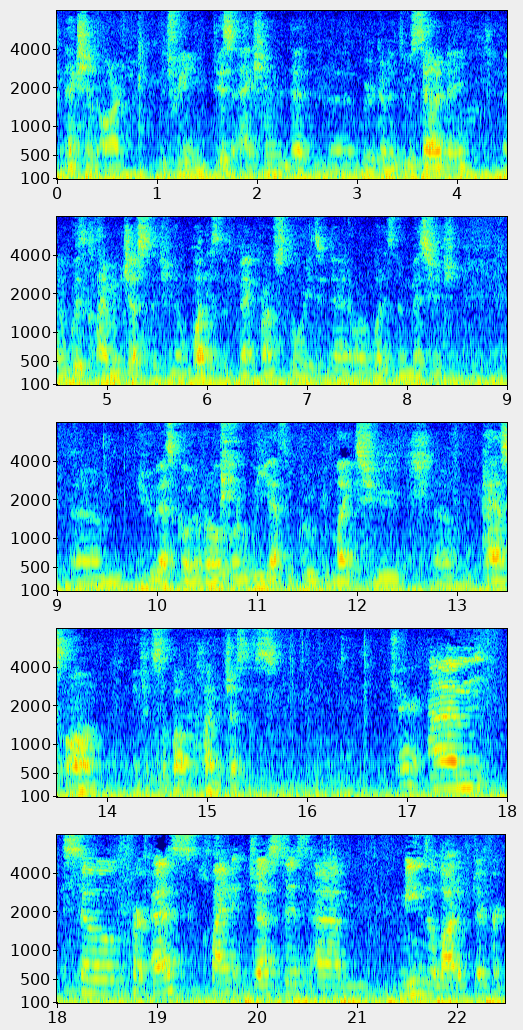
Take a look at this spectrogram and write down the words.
connection are between this action that uh, we're going to do Saturday and with climate justice. You know, what is the background story to that, or what is the message um, you as Code Rood or we as a group would like to um, pass on if it's about climate justice? Sure. Um, so for us, climate justice um, means a lot of different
